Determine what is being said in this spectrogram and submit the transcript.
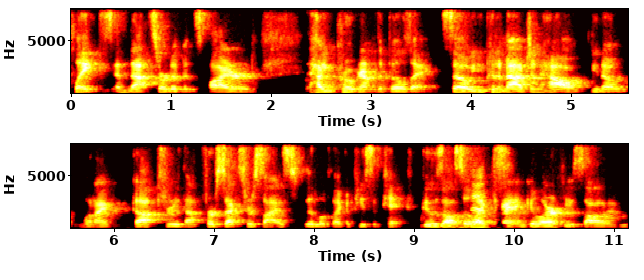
plates, and that sort of inspired how you program the building. So you can imagine how, you know, when I got through that first exercise, it looked like a piece of cake. It was also That's... like triangular if you saw it in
